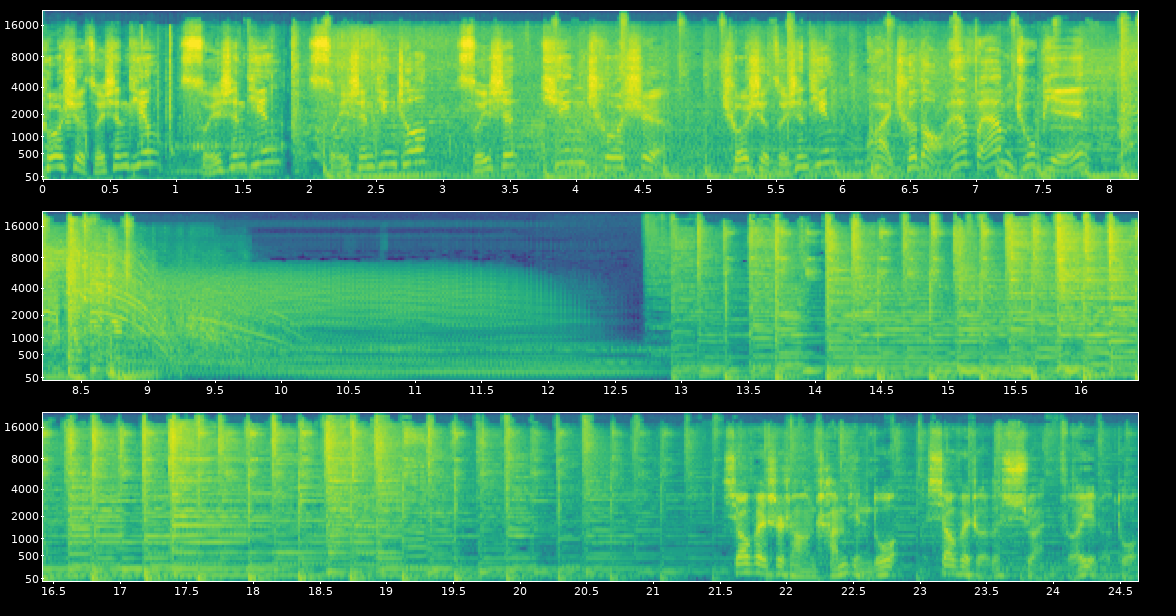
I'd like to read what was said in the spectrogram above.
车市随身听，随身听，随身听车，随身听车市，车市随身听，快车道 FM 出品。消费市场产品多，消费者的选择也就多，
